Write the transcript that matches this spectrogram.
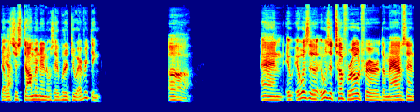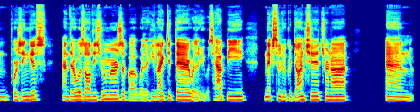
that yeah. was just dominant and was able to do everything. Uh and it, it was a it was a tough road for the Mavs and Porzingis. And there was all these rumors about whether he liked it there, whether he was happy next to Luka Doncic or not. And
